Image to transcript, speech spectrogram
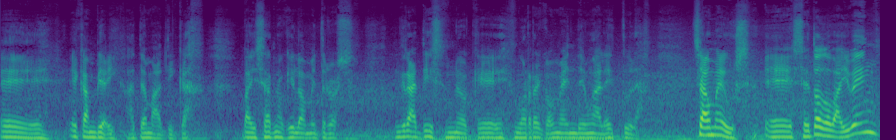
e, e cambiei a temática. Vai ser no kilómetros gratis no que vos recomende unha lectura. Chao meus, e, se todo vai ben,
